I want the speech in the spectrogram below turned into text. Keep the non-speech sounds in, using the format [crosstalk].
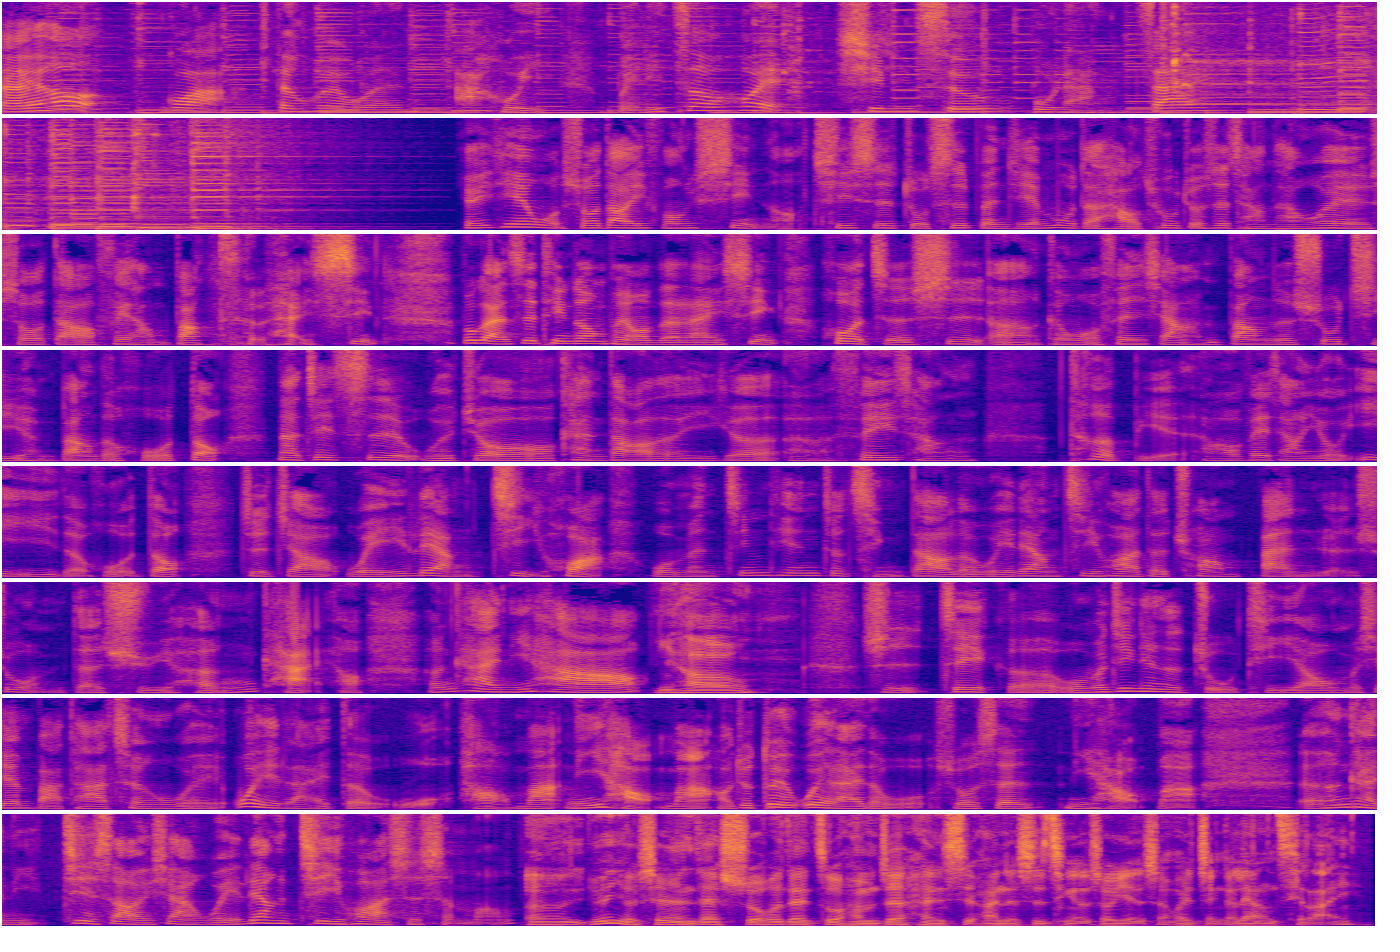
大家好，我邓慧文阿慧为你做会心思有人知。有一天，我收到一封信哦。其实主持本节目的好处就是常常会收到非常棒的来信，[laughs] 不管是听众朋友的来信，或者是呃跟我分享很棒的书籍、很棒的活动。那这次我就看到了一个呃非常。特别，然后非常有意义的活动，这叫微量计划。我们今天就请到了微量计划的创办人，是我们的许恒凯。哈，恒凯你好，你好，是这个我们今天的主题哦。我们先把它称为未来的我，好吗？你好吗？好，就对未来的我说声你好吗？呃，恒凯，你介绍一下微量计划是什么？嗯，因为有些人在说或在做他们真的很喜欢的事情的时候，眼神会整个亮起来。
